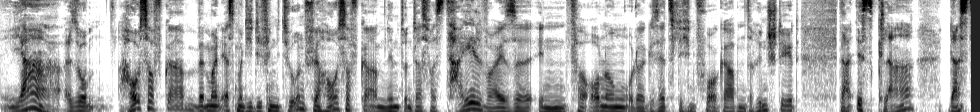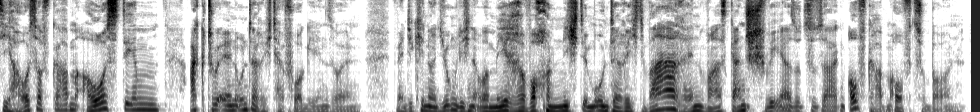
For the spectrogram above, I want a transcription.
Ja, also Hausaufgaben, wenn man erstmal die Definition für Hausaufgaben nimmt und das, was teilweise in Verordnungen oder gesetzlichen Vorgaben drinsteht, da ist klar, dass die Hausaufgaben aus dem aktuellen Unterricht hervorgehen sollen. Wenn die Kinder und Jugendlichen aber mehrere Wochen nicht im Unterricht waren, war es ganz schwer sozusagen Aufgaben aufzubauen.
